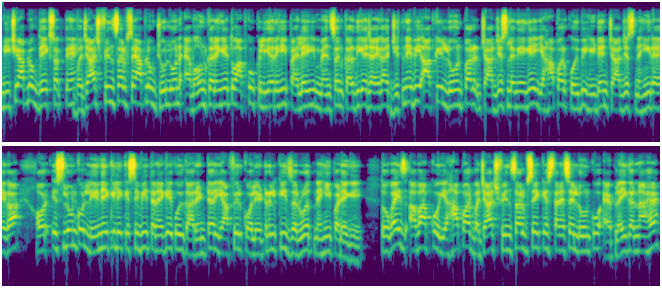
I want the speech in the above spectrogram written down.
नीचे आप लोग देख सकते हैं बजाज फिनसर्व से आप लोग जो लोन अमाउंट करेंगे तो आपको क्लियर ही पहले ही मेंशन कर दिया जाएगा। जितने भी आपके लोन पर चार्जेस लगेंगे, यहाँ पर कोई भी हिडन चार्जेस नहीं रहेगा। और इस लोन को लेने के लिए किसी भी तरह के कोई गारंटर या फिर कोलेट्रल की ज़रूरत नहीं पड़ेगी। तो गाइज़ अब आपको यहाँ पर बजाज फिनसर्व से किस तरह से लोन को अप्लाई करना है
